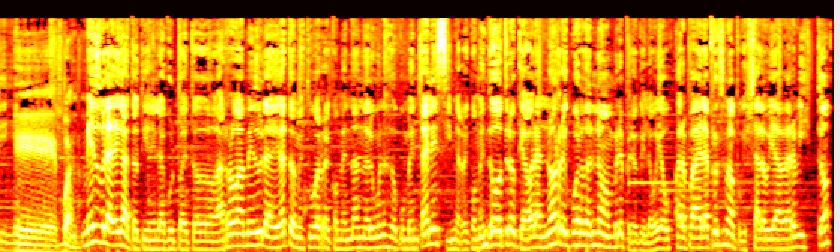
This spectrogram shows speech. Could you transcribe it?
Sí. Eh, bueno, Médula de gato tiene la culpa de todo. Arroba médula de gato me estuvo recomendando algunos documentales y me recomendó otro que ahora no recuerdo el nombre, pero que lo voy a buscar para la próxima porque ya lo voy a haber visto.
